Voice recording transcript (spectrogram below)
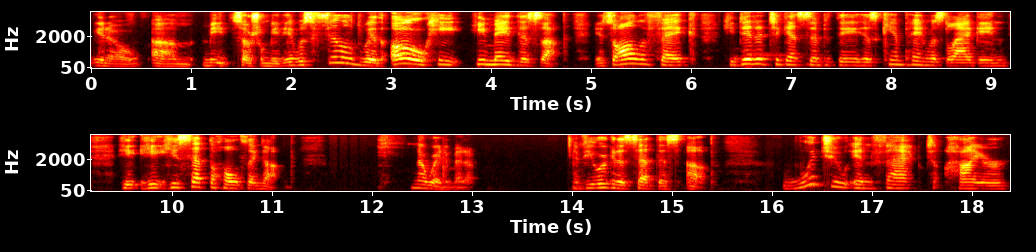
you know, um, meet, social media was filled with, "Oh, he he made this up. It's all a fake. He did it to get sympathy. His campaign was lagging. He he he set the whole thing up." Now, wait a minute. If you were going to set this up, would you in fact hire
